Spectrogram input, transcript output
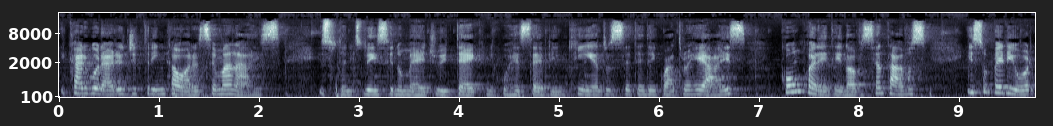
e carga horária de 30 horas semanais. Estudantes do ensino médio e técnico recebem 574 reais, com 49 centavos e superior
